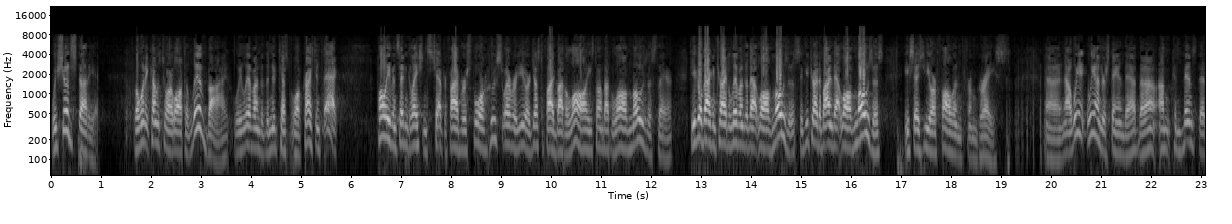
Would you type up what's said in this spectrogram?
We should study it. But when it comes to our law to live by, we live under the New Testament law of Christ. In fact, Paul even said in Galatians chapter 5 verse 4, whosoever you are justified by the law, he's talking about the law of Moses there. If you go back and try to live under that law of Moses, if you try to bind that law of Moses, he says you are fallen from grace. Uh, now we we understand that, but I, I'm convinced that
